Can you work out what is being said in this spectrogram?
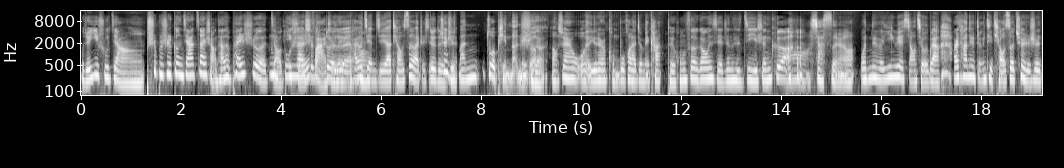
我觉得艺术奖是不是更加赞赏他的拍摄角度、手法之类的，还有剪辑啊、调色啊这些，对对，确实蛮作品的那个。嗯，虽然我有点恐怖，后来就没看。对，红色高跟鞋真的是记忆深刻，吓死人了。我那个音乐响起我都不敢，而他那个整体调色确实是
